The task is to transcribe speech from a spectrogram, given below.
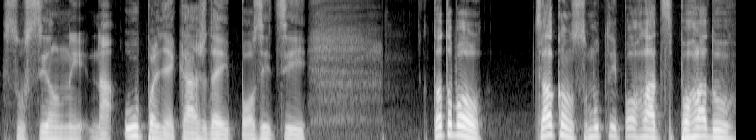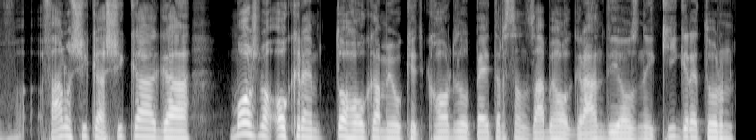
sú silní na úplne každej pozícii. Toto bol celkom smutný pohľad z pohľadu fanušika Chicaga, možno okrem toho okamihu, keď Cordell Peterson zabehol grandiózny kick return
